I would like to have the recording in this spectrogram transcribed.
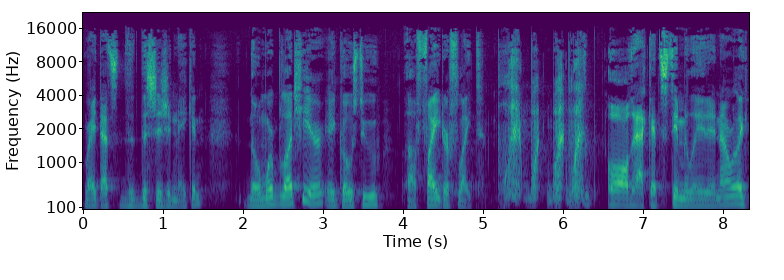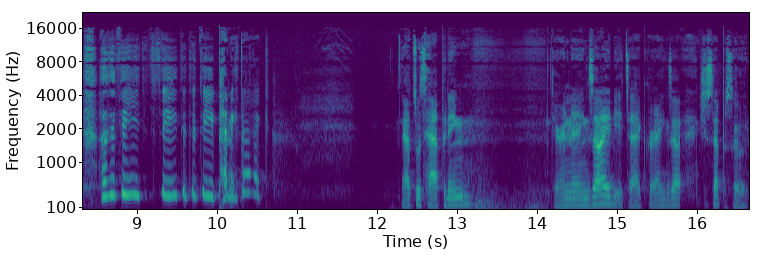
right? That's the decision making. No more blood here. It goes to uh, fight or flight. All that gets stimulated. And now we're like, panic attack. That's what's happening during an anxiety attack or anxious episode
